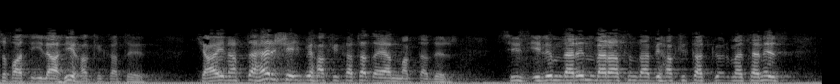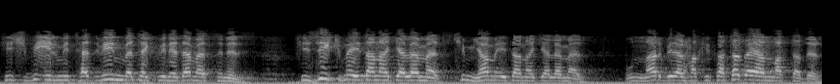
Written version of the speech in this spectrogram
sıfat-ı ilahi hakikati. Kainatta her şey bir hakikata dayanmaktadır. Siz ilimlerin verasında bir hakikat görmeseniz, hiçbir ilmi tedvin ve tekvin edemezsiniz. Fizik meydana gelemez, kimya meydana gelemez. Bunlar birer hakikata dayanmaktadır.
